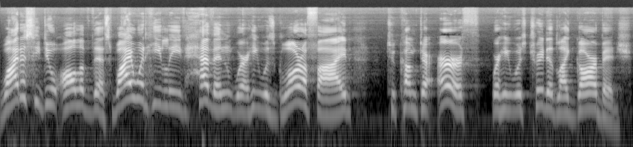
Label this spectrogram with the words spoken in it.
Why does he do all of this? Why would he leave heaven where he was glorified to come to earth where he was treated like garbage?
